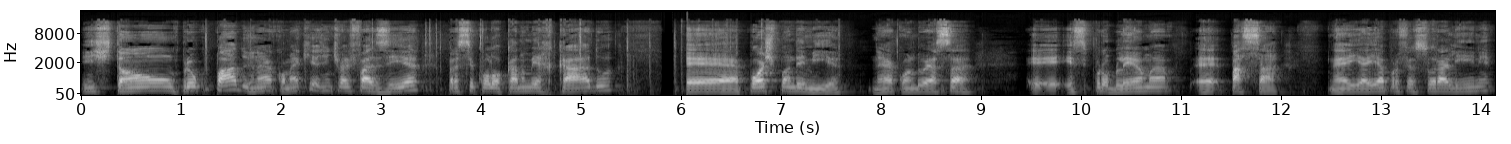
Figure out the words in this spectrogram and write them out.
estão preocupados, né? Como é que a gente vai fazer para se colocar no mercado é, pós-pandemia, né? Quando essa, é, esse problema é, passar, né? E aí a professora Aline,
